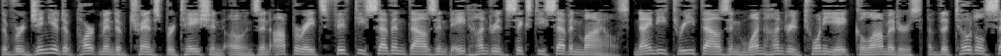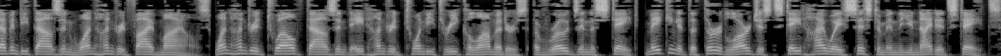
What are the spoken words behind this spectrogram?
the Virginia Department of Transportation owns and operates 57,867 miles (93,128 kilometers) of the total 70,105 miles (112,823 kilometers) of roads in the state, making it the third largest state highway system in the United States.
